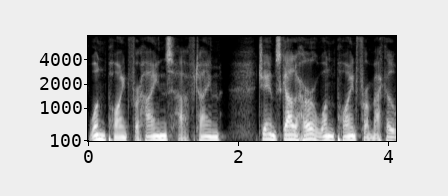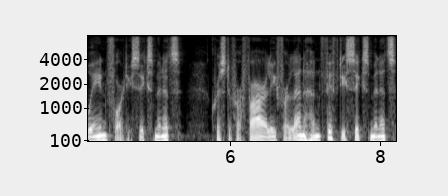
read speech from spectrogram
one point for Hines, half time. James Gallagher, one point for McElwain, 46 minutes. Christopher Farley for Lenihan, 56 minutes.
